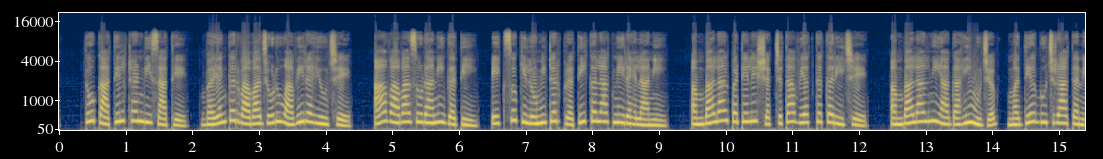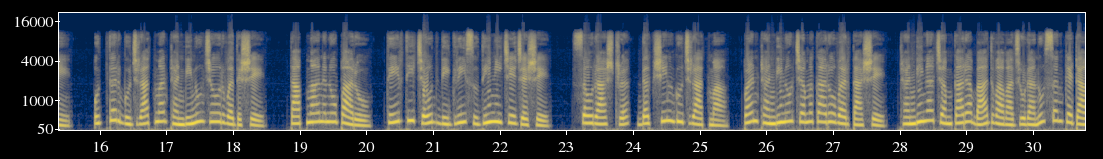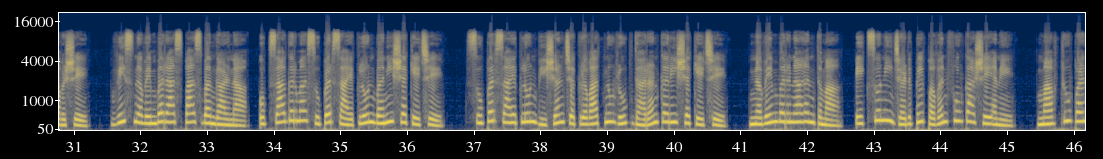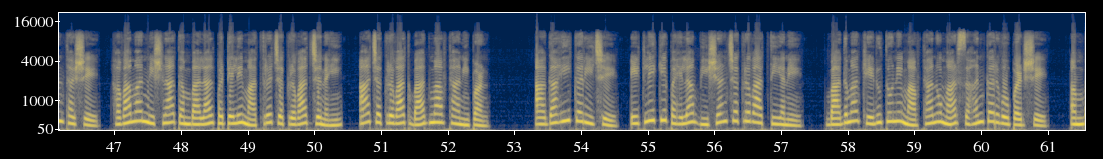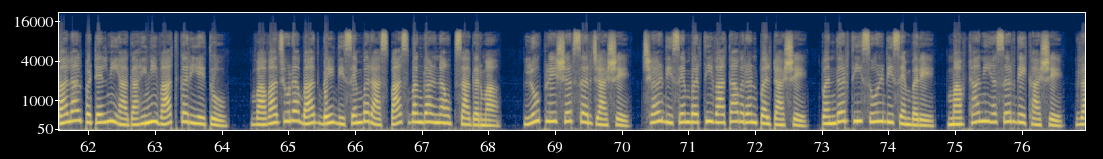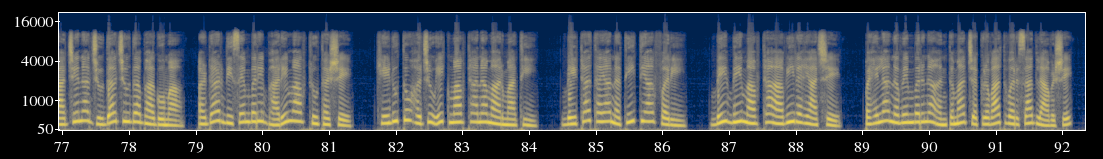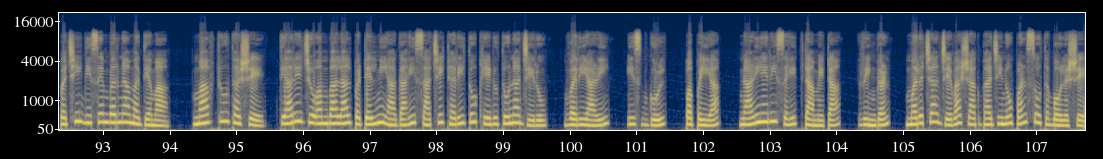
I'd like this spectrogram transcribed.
તો કાતિલ ઠંડી સાથે ભયંકર વાવાઝોડું આવી રહ્યું છે. આ વાવાઝોડાની ગતિ એકસો કિલોમીટર પ્રતિ કલાકની રહેલાની અંબાલાલ પટેલે શક્યતા વ્યક્ત કરી છે. અંબાલાલની આગાહી મુજબ, મધ્ય ગુજરાત અને ઉત્તર ગુજરાતમાં ઠંડીનું જોર વધશે. તાપમાનનો પારો તેરથી ચૌદ ડિગ્રી સુધી નીચે જશે. સૌરાષ્ટ્ર, દક્ષિણ ગુજરાતમાં પણ ઠંડીનો ચમકારો વર્તાશે. ઠંડીના ચમકારા બાદ વાવાઝોડાનું સંકટ આવશે. વીસ નવેમ્બર આસપાસ બંગાળના ઉપસાગરમાં સુપર સાયક્લોન બની શકે છે. સુપર સાયક્લોન ભીષણ ચક્રવાતનું રૂપ ધારણ કરી શકે છે. નવેમ્બરના અંતમાં એકસોની ઝડપે પવન ફૂંકાશે અને માવઠું પણ થશે. હવામાન નિષ્ણાત અંબાલાલ પટેલે માત્ર ચક્રવાત જ નહીં, આ ચક્રવાત બાદ માવઠાની પણ આગાહી કરી છે. એટલે કે પહેલા ભીષણ ચક્રવાતથી અને બાદમાં ખેડૂતોને માવઠાનો માર સહન કરવો પડશે. અંબાલાલ પટેલની આગાહીની વાત કરીએ તો, વાવાઝોડા બાદ બે ડિસેમ્બર આસપાસ બંગાળના ઉપસાગરમાં લો પ્રેશર સર્જાશે. છ ડિસેમ્બરથી વાતાવરણ પલટાશે. પંદરથી સોળ ડિસેમ્બરે માવઠાની અસર દેખાશે. રાજ્યના જુદા જુદા ભાગોમાં અઢાર ડિસેમ્બરે ભારે માવઠું થશે. ખેડૂતો હજુ એક માવઠાના મારમાંથી બેઠા થયા નથી ત્યાં ફરી બે બે માવઠા આવી રહ્યા છે. પહેલા નવેમ્બરના અંતમાં ચક્રવાત વરસાદ લાવશે, પછી ડિસેમ્બરના મધ્યમાં માવઠું થશે. ત્યારે જો અંબાલાલ પટેલની આગાહી સાચી ઠરી તો ખેડૂતોના જીરું, વરિયાળી ઇસબગુલ પપૈયા, નાળિયેરી સહિત ટામેટા, રીંગણ મરચાં જેવા શાકભાજીનો પણ સોથ બોલશે.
